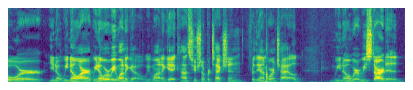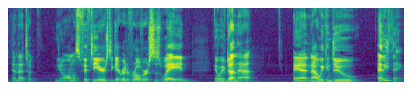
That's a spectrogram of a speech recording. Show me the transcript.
for you know we know our we know where we want to go. We want to get constitutional protection for the unborn child. We know where we started, and that took you know almost 50 years to get rid of Roe versus Wade and we've done that and now we can do anything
